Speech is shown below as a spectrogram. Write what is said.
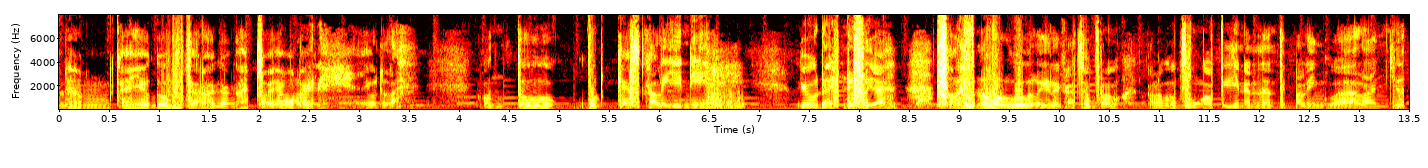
Dan kayaknya gue bicara agak ngaco ya mulai ini ya udahlah untuk podcast kali ini gue udahin dulu ya. Soalnya bener-bener gue lagi lagi kacau bro. Kalau gue belum ngopi nanti paling gue lanjut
